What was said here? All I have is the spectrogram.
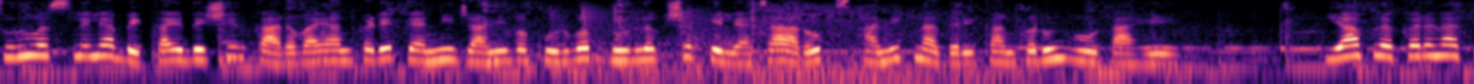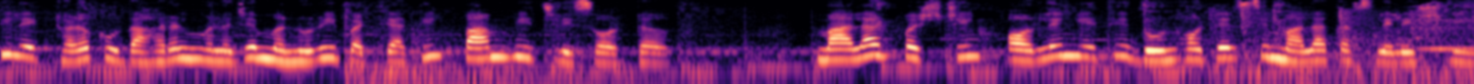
सुरू असलेल्या बेकायदेशीर कारवायांकडे त्यांनी जाणीवपूर्वक दुर्लक्ष केल्याचा आरोप स्थानिक नागरिकांकडून होत आहे. या प्रकरणातील एक ठळक उदाहरण म्हणजे मनुरी पट्ट्यातील पाम बीच रिसॉर्ट. मालाड पश्चिम ऑर्लेन येथे दोन हॉटेल्सचे मालक असलेले श्री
